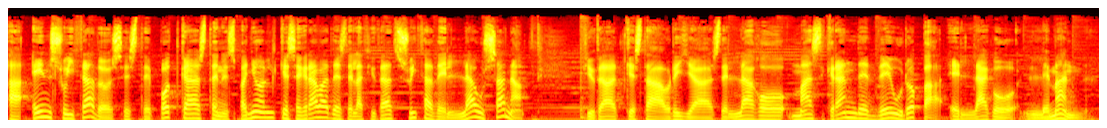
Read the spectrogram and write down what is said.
a Ensuizados, este podcast en español que se graba desde la ciudad suiza de Lausana, ciudad que está a orillas del lago más grande de Europa, el lago Le.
